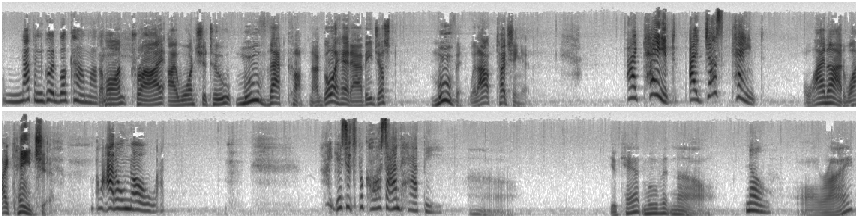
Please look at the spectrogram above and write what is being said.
Nothing good will come of it. Come on, try. I want you to move that cup. Now, go ahead, Abby. Just move it without touching it. I can't. I just can't. Why not? Why can't you? I don't know. I, I guess it's because I'm happy. Oh. You can't move it now. No. All right.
